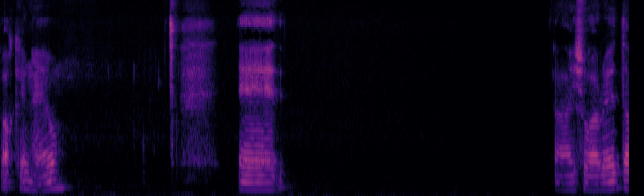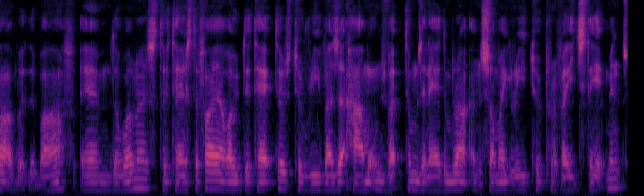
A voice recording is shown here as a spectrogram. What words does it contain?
Fucking hell. Uh, aye, so I read that about the bath. Um, the witness to testify allowed detectives to revisit Hamilton's victims in Edinburgh and some agreed to provide statements.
